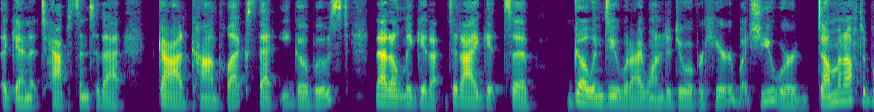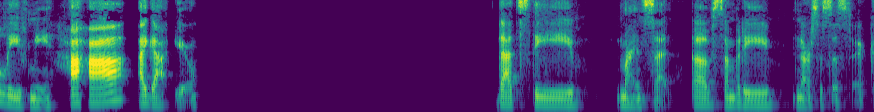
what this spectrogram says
Again, it taps into that God complex, that ego boost. Not only get, did I get to go and do what I wanted to do over here, but you were dumb enough to believe me. Ha ha, I got you. That's the mindset of somebody narcissistic.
